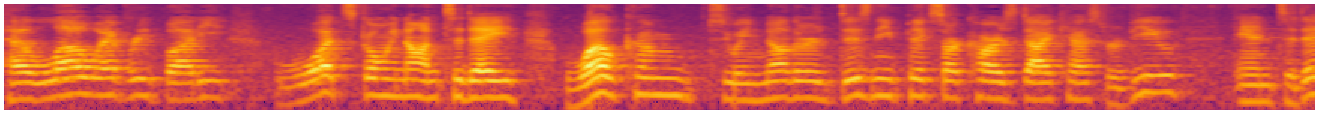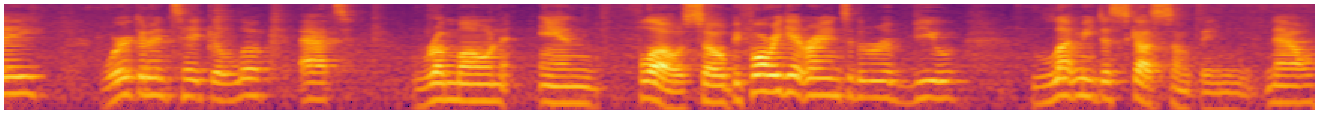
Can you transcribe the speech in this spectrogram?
Hello, everybody. What's going on today? Welcome to another Disney Pixar Cars Diecast review. And today we're going to take a look at Ramone and Flo. So before we get right into the review, let me discuss something. Now,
